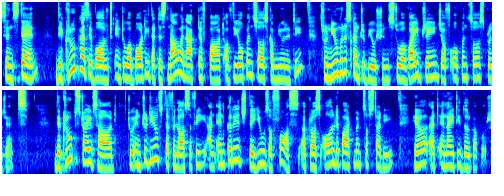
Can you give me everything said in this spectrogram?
Since then, the group has evolved into a body that is now an active part of the open source community through numerous contributions to a wide range of open source projects. The group strives hard to introduce the philosophy and encourage the use of FOSS across all departments of study here at NIT Durgapur.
